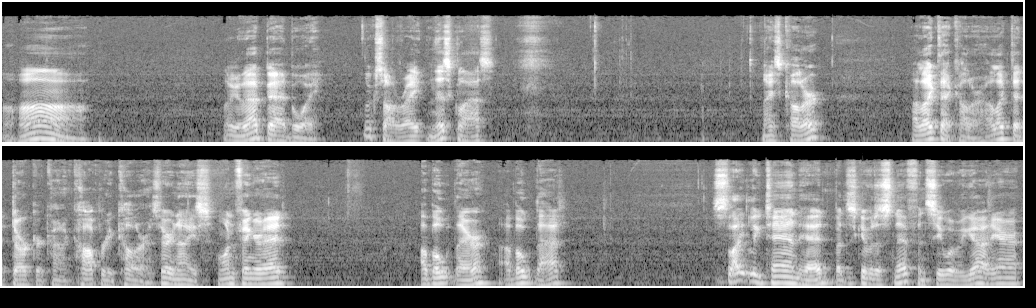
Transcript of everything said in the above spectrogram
Aha. Look at that bad boy. Looks alright in this glass. Nice color. I like that color. I like that darker kind of coppery color. It's very nice. One finger head. About there. About that. Slightly tanned head, but let's give it a sniff and see what we got here.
